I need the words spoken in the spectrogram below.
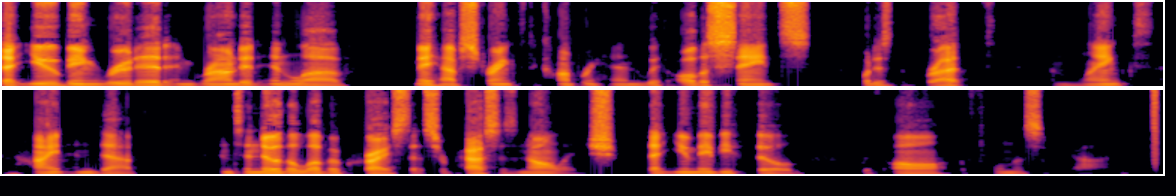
that you, being rooted and grounded in love, may have strength to comprehend with all the saints what is the breadth and length and height and depth, and to know the love of Christ that surpasses knowledge, that you may be filled with all the fullness of God.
